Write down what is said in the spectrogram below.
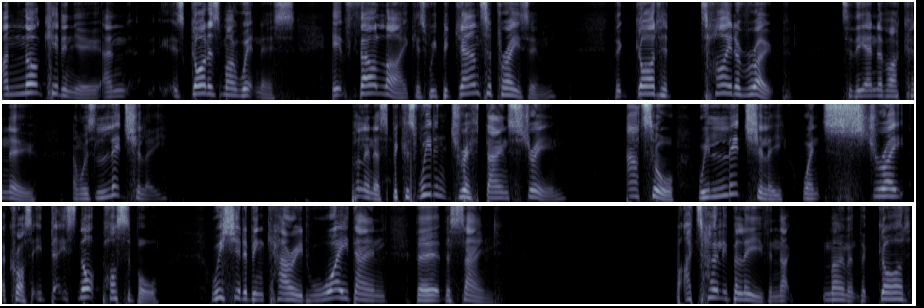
I'm not kidding you. And as God is my witness, it felt like as we began to praise Him, that God had tied a rope to the end of our canoe and was literally pulling us because we didn't drift downstream at all. We literally went straight across. It, it's not possible. We should have been carried way down the, the sound. But I totally believe in that moment that God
